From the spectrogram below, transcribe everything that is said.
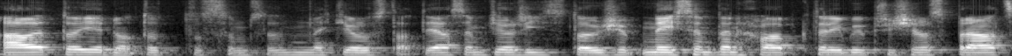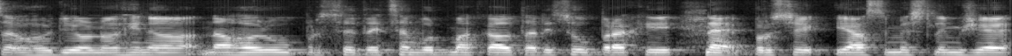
ale to je jedno, to, to jsem se nechtěl dostat. Já jsem chtěl říct to, že nejsem ten chlap, který by přišel z práce, hodil nohy na, nahoru, prostě teď jsem odmakal, tady jsou prachy. Ne, prostě já si myslím, že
